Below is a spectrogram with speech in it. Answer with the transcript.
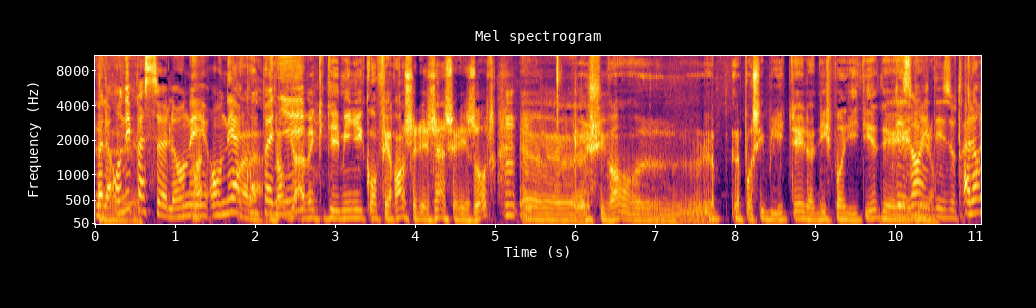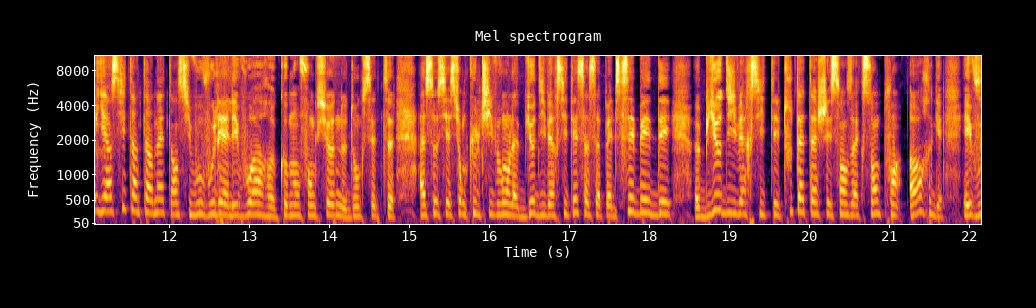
Voilà, on Euh, n'est pas seul, on est, voilà. on est Voilà. accompagné. Donc avec des mini-conférences chez les uns, chez les autres, Mm, mm. euh, suivant euh, la, la possibilité, la disponibilité des, des uns des et des autres. Alors il y a un site internet hein, si vous voulez aller voir comment fonctionne donc cette association Cultivons la biodiversité, ça s'appelle CBD biodiversité tout attaché sans accent.org et vous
